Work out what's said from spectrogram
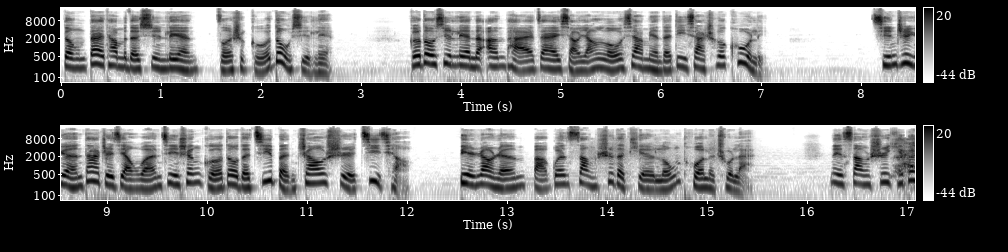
等待他们的训练则是格斗训练。格斗训练的安排在小洋楼下面的地下车库里。秦志远大致讲完近身格斗的基本招式技巧，便让人把关丧尸的铁笼拖了出来。那丧尸一被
